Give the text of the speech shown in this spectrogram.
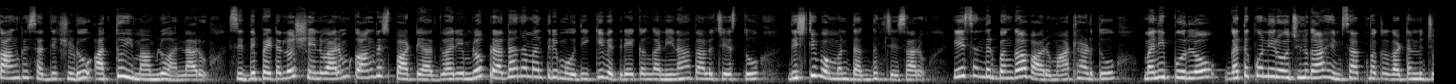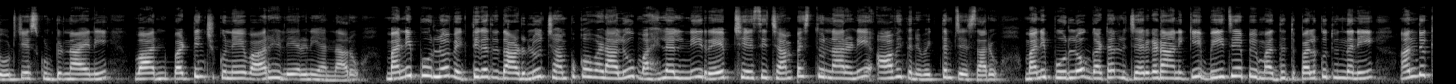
కాంగ్రెస్ అధ్యక్షుడు అత్తు ఇమాంలు అన్నారు. సిద్దిపేటలో శనివారం కాంగ్రెస్ పార్టీ ఆధ్వర్యంలో ప్రధానమంత్రి మోదీకి వ్యతిరేకంగా నినాదాలు చేస్తూ దిష్టిబొమ్మను దగ్ధం చేశారు. ఈ సందర్భంగా వారు మాట్లాడుతూ మణిపూర్లో గత కొన్ని రోజులుగా హింసాత్మక ఘటనలు చోటు చేసుకుంటున్నాయని వారిని పట్టించుకునే వారే లేరని అన్నారు. మణిపూర్లో వ్యక్తిగత దాడులు చంపుకోవడాలు మహిళల్ని రేప్ చేసి చంపేస్తున్నారని ఆవేదన వ్యక్తం చేశారు. మణిపూర్లో ఘటనలు జరగడానికి బీజేపీ మద్దతు పలుకుతుందని అందుకే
